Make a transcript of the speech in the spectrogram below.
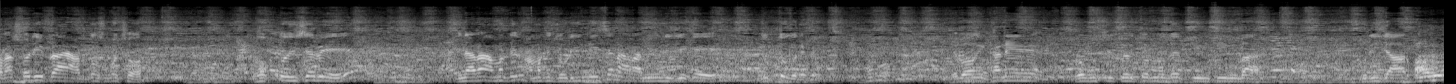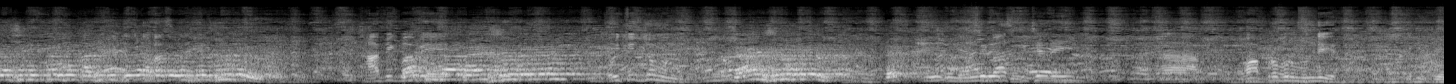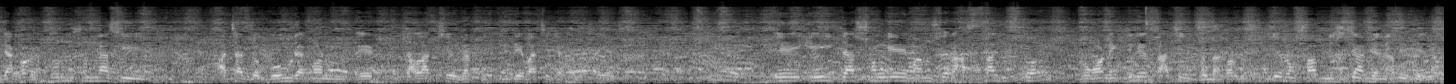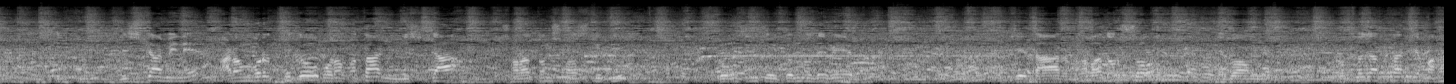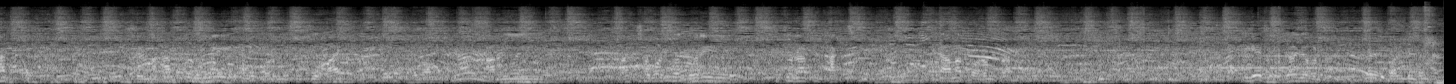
সরাসরি প্রায় আট দশ বছর ভক্ত হিসেবে এনারা আমাদের, আমাকে জড়িয়ে নিয়েছেন আর আমিও নিজেকে যুক্ত করে ফেলি। এবং এখানে প্রভু শ্রী চৈতন্যদেব তিন, তিনবার পুরী যাওয়ার স্বাভাবিকভাবে ঐতিহ্য মন্দির। এই মহাপ্রভুর মন্দির এখন তরুণ সন্ন্যাসী আচার্য গৌর এখন এর চালাচ্ছে ওনার পিতৃদেব আছে যেটা বসাই আছে এই এইটার সঙ্গে মানুষের আস্থা যুক্ত এবং অনেক দিনের প্রাচীন কর্মসূচি এবং সব নিষ্ঠা মেনে। নিষ্ঠা মেনে আড়ম্বরের থেকেও বড় কথা নিষ্ঠা সনাতন সংস্কৃতি প্রভু শ্রী চৈতন্যদেবের যে তার ভাবাদর্শ এবং রথযাত্রার যে মাহাত্ম সেই মাহাত্ম মেনে এখানে কর্মসূচি হয়। এবং আমি পাঁচ ছ বছর ধরে সূচনাতে থাকছি, এটা আমার পরম্পরা ঠিক আছে? জয় জগন্নাথ।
